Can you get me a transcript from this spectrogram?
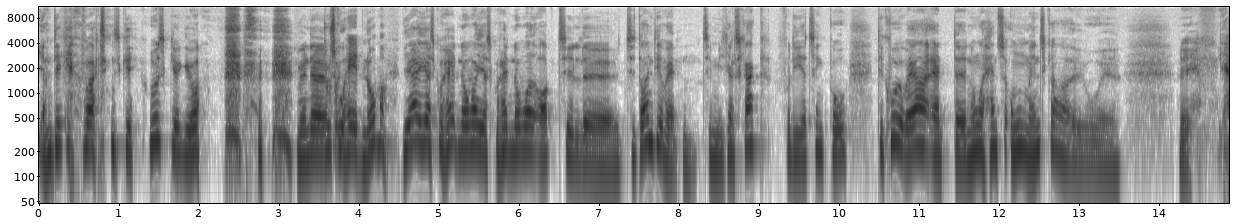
Jamen, det kan jeg faktisk ikke huske, jeg gjorde. Men, øh, du skulle have et nummer? Ja, jeg skulle have et nummer. Jeg skulle have et nummer op til, øh, til Døgndiamanten, til Michael Skak, fordi jeg tænkte på, det kunne jo være, at øh, nogle af hans unge mennesker jo... Øh, øh, ja,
